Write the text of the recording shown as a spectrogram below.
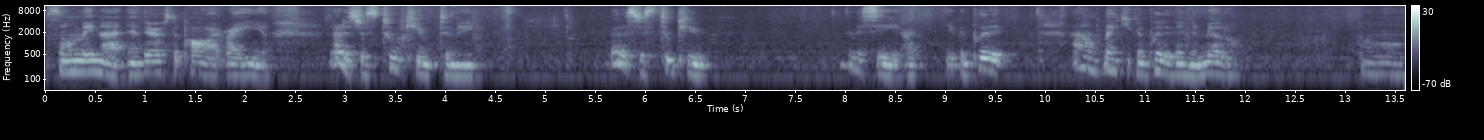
some may not. And there's the part right here. That is just too cute to me. That is just too cute. Let me see. I, you can put it, I don't think you can put it in the middle. Um,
